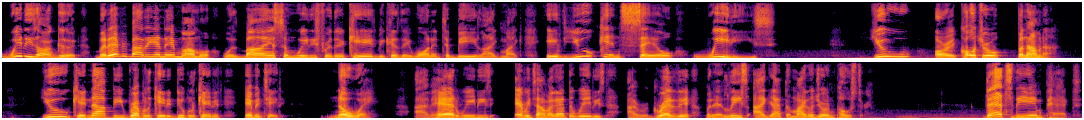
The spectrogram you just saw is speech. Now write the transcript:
Wheaties aren't good, but everybody and their mama was buying some Wheaties for their kids because they wanted to be like Mike. If you can sell Wheaties, you are a cultural phenomenon. You cannot be replicated, duplicated, imitated. No way. I've had Wheaties. Every time I got the Wheaties, I regretted it, but at least I got the Michael Jordan poster. That's the impact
